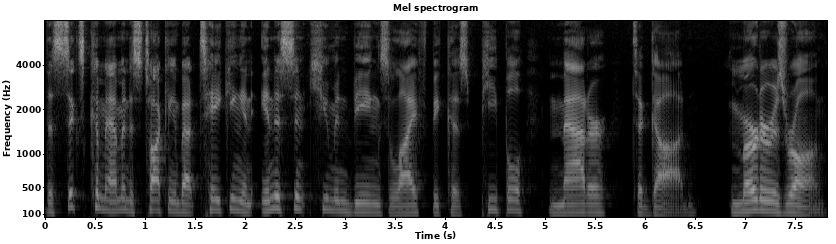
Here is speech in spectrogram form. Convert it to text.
The sixth commandment is talking about taking an innocent human being's life because people matter to God. Murder is wrong.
